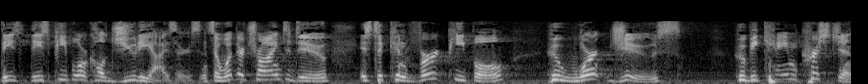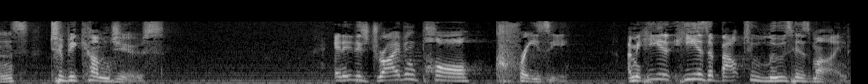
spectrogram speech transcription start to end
These, these people are called Judaizers. And so what they're trying to do is to convert people who weren't Jews, who became Christians, to become Jews. And it is driving Paul crazy. I mean, he, he is about to lose his mind.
